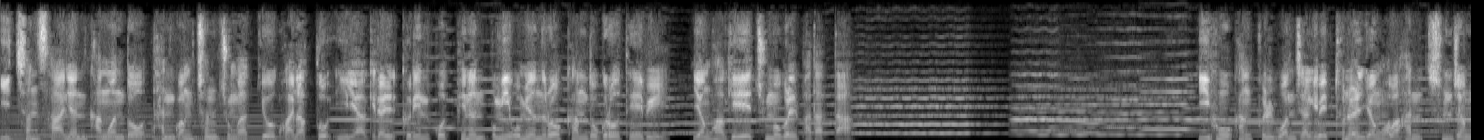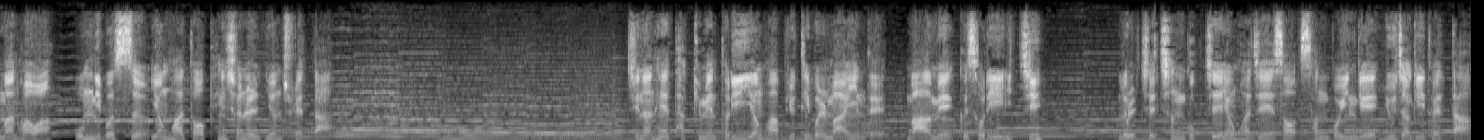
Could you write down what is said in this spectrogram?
2004년 강원도 탄광천 중학교 관악부 이야기를 그린 꽃피는 봄이 오면으로 감독으로 데뷔, 영화계의 주목을 받았다. 이후 강풀 원작의 웹툰을 영화화한 순정 만화와 옴니버스 영화 더 펜션을 연출했다. 지난해 다큐멘터리 영화 뷰티풀 마인드, 마음에 그 소리 있지? 를 제천국제영화제에서 선보인 게 유작이 됐다.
